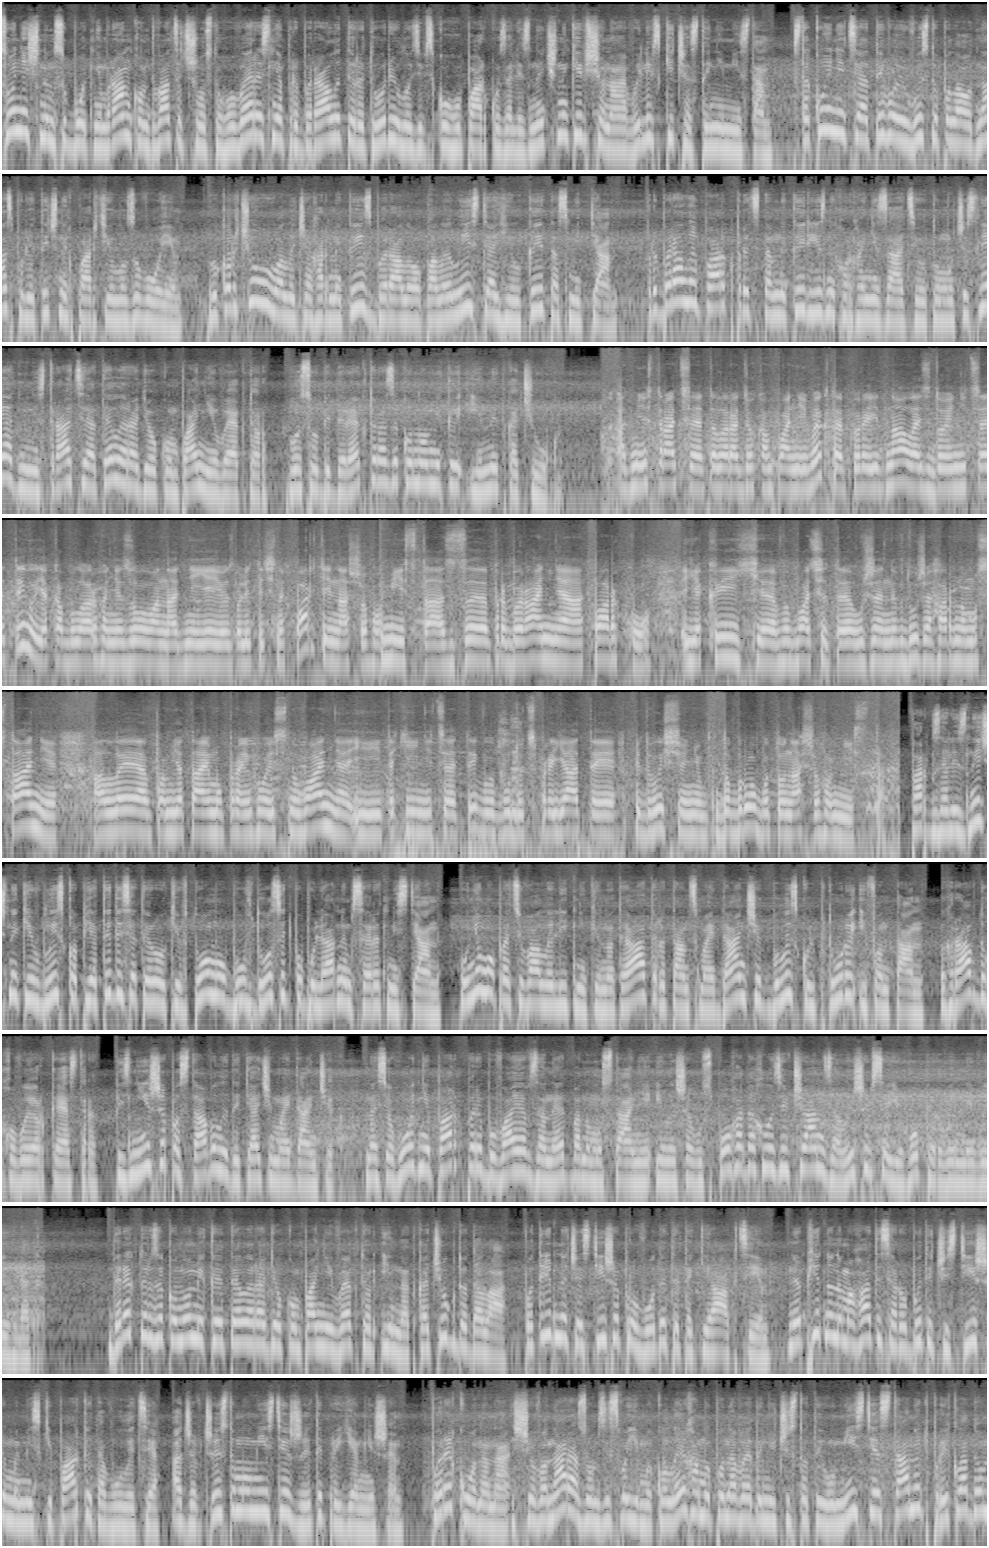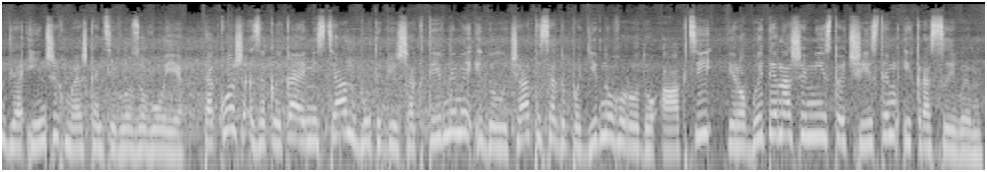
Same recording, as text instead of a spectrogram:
Сонячним суботнім ранком, 26 вересня, прибирали територію Лозівського парку залізничників, що на Авилівській частині міста. З такою ініціативою виступила одна з політичних партій Лозової. Викорчовували чагарники, збирали опале листя, гілки та сміття. Прибирали парк представники різних організацій, у тому числі адміністрація телерадіокомпанії Вектор в особі директора з економіки Інни Ткачук. Адміністрація телерадіокомпанії Вектор приєдналась до ініціативи, яка була організована однією з політичних партій нашого міста з прибирання парку, який ви бачите вже не в дуже гарному стані, але пам'ятаємо про його існування, і такі ініціативи будуть сприяти підвищенню добробуту нашого міста. Парк залізничників близько 50 років тому був досить популярним серед містян. У ньому працювали літній кінотеатр, танцмайданчик, були скульптури і фонтан. Грав духовий оркестр. Пізніше поставили дитячий майданчик. На сьогодні парк перебуває в занедбаному стані, і лише у спогадах лозівчан залишився його первинний вигляд. Директор з економіки телерадіокомпанії Вектор Інна Ткачук додала, потрібно частіше проводити такі акції. Необхідно намагатися робити чистішими міські парки та вулиці, адже в чистому місті жити приємніше. Переконана, що вона разом зі своїми колегами по наведенню чистоти у місті стануть прикладом для інших мешканців Лозової. Також закликає містян бути більш активними і долучатися до подібного роду акцій і робити наше місто чистим і красивим.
